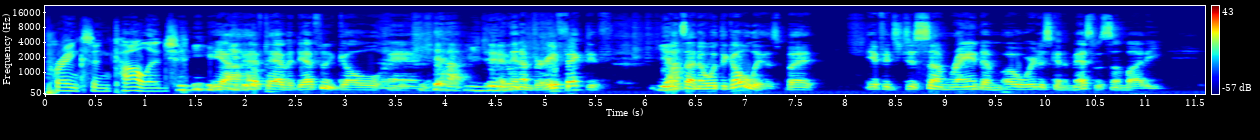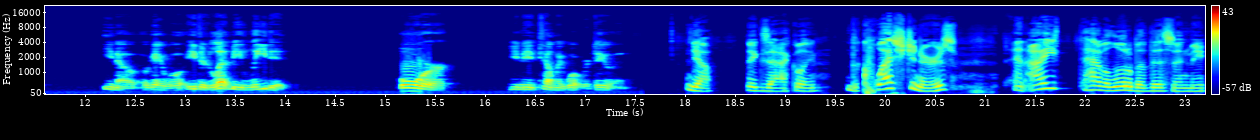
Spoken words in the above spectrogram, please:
pranks in college. yeah, I have to have a definite goal and Yeah, you do. and then I'm very effective yeah. once I know what the goal is. But if it's just some random, oh, we're just going to mess with somebody, you know, okay, well, either let me lead it or you need to tell me what we're doing. Yeah, exactly. The questioners, and I have a little bit of this in me,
